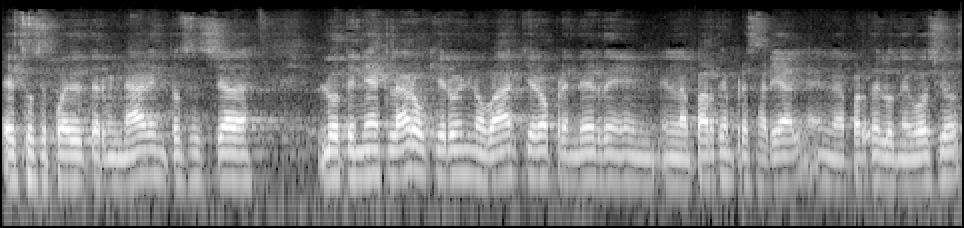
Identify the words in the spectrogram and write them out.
esto se puede terminar, entonces ya lo tenía claro, quiero innovar, quiero aprender de- en, en la parte empresarial, en la parte de los negocios.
